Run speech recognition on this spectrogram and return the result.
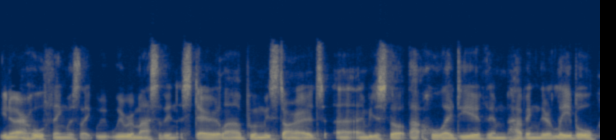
you know, our whole thing was like we, we were massively into Stereolab when we started, uh, and we just thought that whole idea of them having their label,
